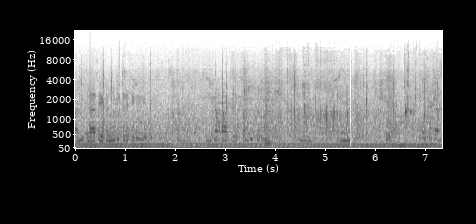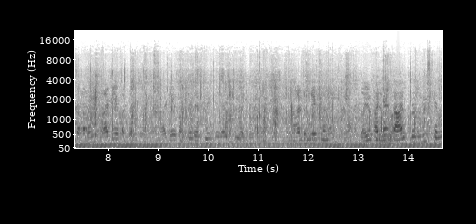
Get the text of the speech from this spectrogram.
మళ్ళీ గ్లాస్ ఐటమ్ కూడా ఇక్కడ సెగ్రిగేట్ ఇంకా పార్ట్ దీనంతా మనం ఆర్డీఎఫ్ అంటాం ఆర్డీఎఫ్ అంటే రెస్పిట్ ఆల్టర్నేట్ మనం అంటే దాంట్లో కింద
